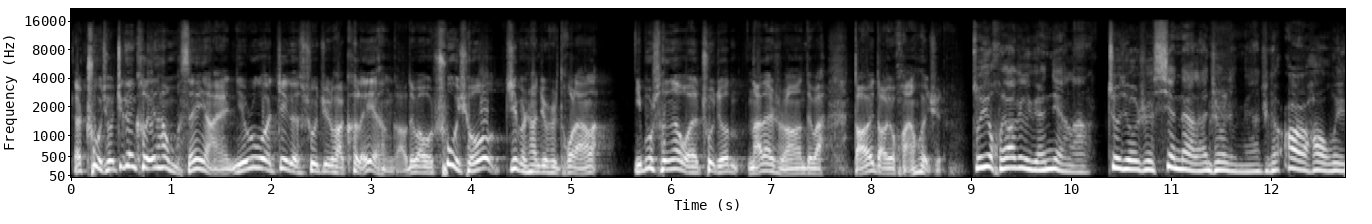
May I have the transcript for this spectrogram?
那触球就跟克雷汤普森一样，你如果这个数据的话，克雷也很高，对吧？我触球基本上就是投篮了。你不存在我触球拿在手上，对吧？倒一倒又还回去的。所以回到这个原点了，这就是现代篮球里面这个二号位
